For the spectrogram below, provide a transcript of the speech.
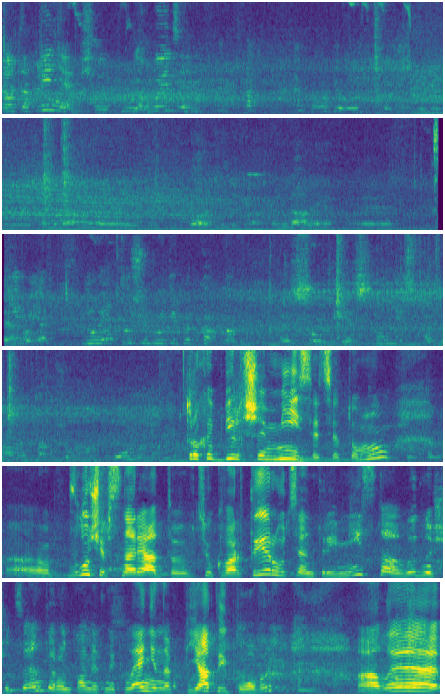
Да, отопление обещают. Да. Будете? коммунальные. Ну, это же вроде бы как э, совместно, не сказали так, что коммуна. Трохи більше місяця тому е, влучив снаряд в цю квартиру у центрі міста. Видно, що центр, он пам'ятник Леніна, п'ятий поверх. Але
